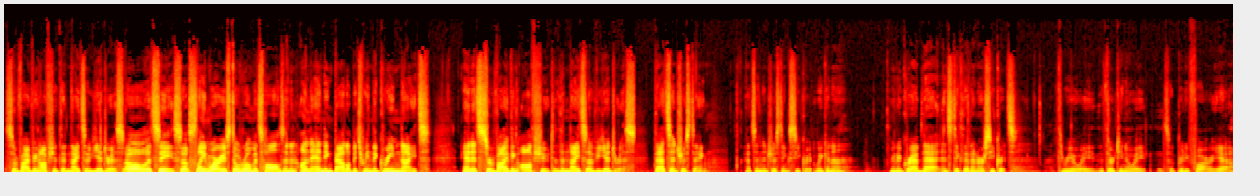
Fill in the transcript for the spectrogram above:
Surviving offshoot, the Knights of Ydris. Oh, let's see. So, slain warriors still roam its halls in an unending battle between the Green Knights and its surviving offshoot, the Knights of Ydris. That's interesting. That's an interesting secret. We're gonna we're gonna grab that and stick that in our secrets. 308, 1308. So pretty far, yeah.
